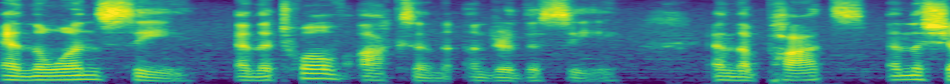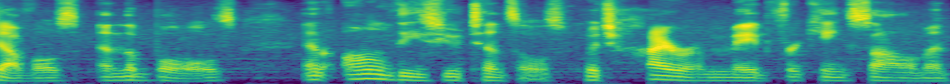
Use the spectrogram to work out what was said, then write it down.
and the one sea, and the twelve oxen under the sea, and the pots, and the shovels, and the bowls, and all these utensils which Hiram made for King Solomon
